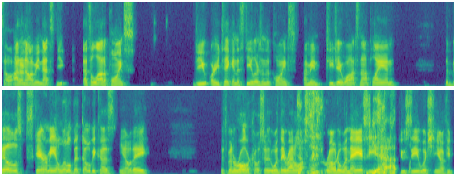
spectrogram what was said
So I don't know. I mean, that's you, that's a lot of points. Do you are you taking the Steelers in the points? I mean, TJ Watt's not playing. The Bills scare me a little bit though because you know they it's been a roller coaster. Would they rattle off six in a row to win the AFC Yeah. two C? Which you know, if you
